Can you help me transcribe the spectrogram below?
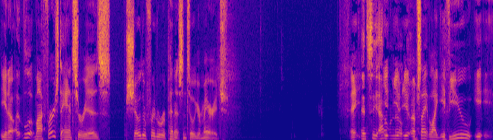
You know, uh, look, my first answer is show the fruit of repentance until your marriage. And see, I don't you, know. You, I'm saying, like, if you, it,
